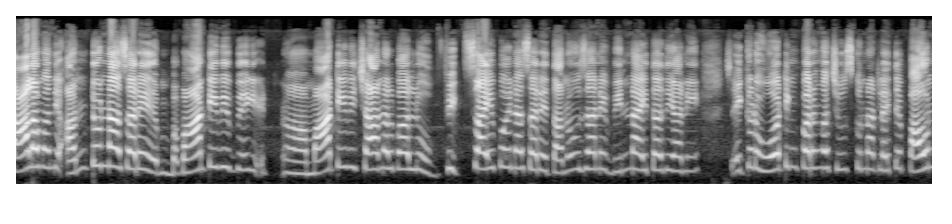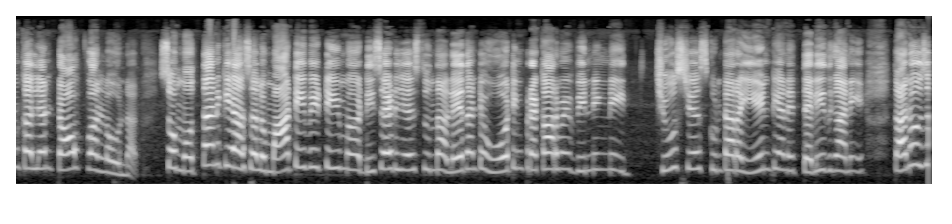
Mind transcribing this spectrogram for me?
చాలా మంది అంటున్నా సరే మా టీవీ మా టీవీ ఛానల్ వాళ్ళు ఫిక్స్ అయిపోయినా సరే తనూజాని విన్ అవుతుంది అని ఇక్కడ ఓటింగ్ పరంగా చూసుకున్నట్లయితే పవన్ కళ్యాణ్ టాప్ వన్లో ఉన్నారు. సో మొత్తానికి అసలు మా టీవీ టీం డిసైడ్ చేస్తుందా? లేదంటే ఓటింగ్ ప్రకారమే విన్నింగ్ని చూస్ చేసుకుంటారా ఏంటి అనేది తెలియదు కానీ తనూజ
